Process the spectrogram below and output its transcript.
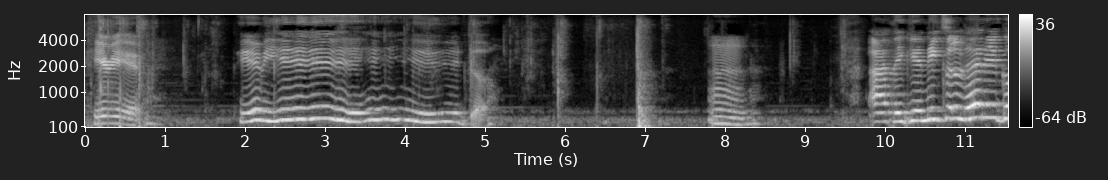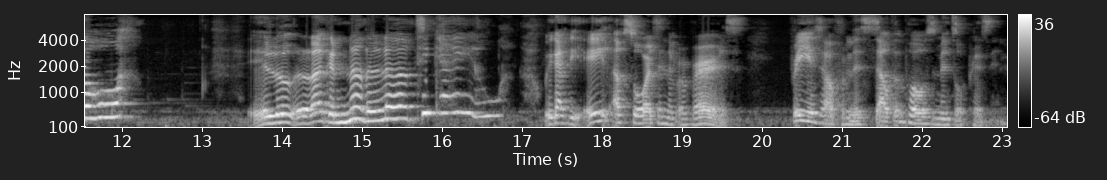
Period. Period. Mm. I think you need to let it go. It looked like another love TKO. We got the Eight of Swords in the reverse. Free yourself from this self imposed mental prison.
